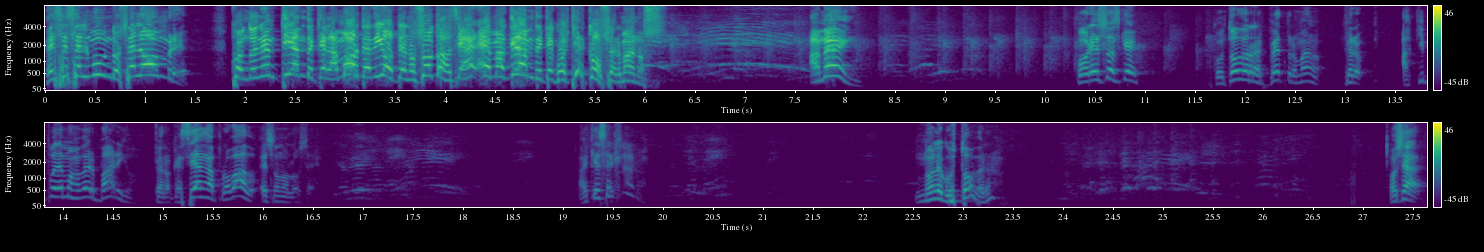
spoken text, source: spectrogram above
Ese es el mundo, es el hombre. Cuando no entiende que el amor de Dios de nosotros hacia Él es más grande que cualquier cosa, hermanos. Amén. Por eso es que, con todo respeto, hermano, pero aquí podemos haber varios, pero que sean aprobados, eso no lo sé. Hay que ser claro. No le gustó, ¿verdad? O sea,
